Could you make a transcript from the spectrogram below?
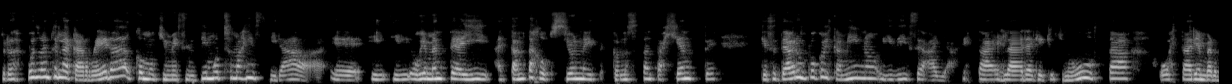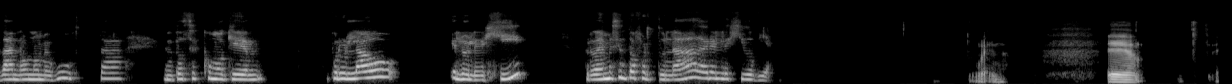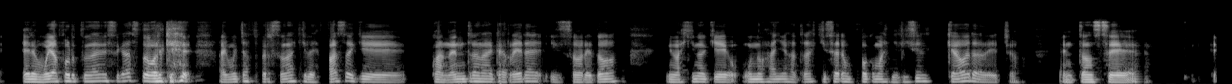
Pero después durante la carrera como que me sentí mucho más inspirada, y, y, obviamente ahí hay tantas opciones, y conoces tanta gente, que se te abre un poco el camino y dice, ah, ya, esta es la área que, que, me gusta, o esta área en verdad no, no me gusta. Entonces, como que, por un lado, lo elegí, pero también me siento afortunada de haber elegido bien. Bueno. Eh, eres muy afortunada en ese caso porque hay muchas personas que les pasa que cuando entran a la carrera y sobre todo, me imagino que unos años atrás quizá era un poco más difícil que ahora, de hecho. Entonces,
